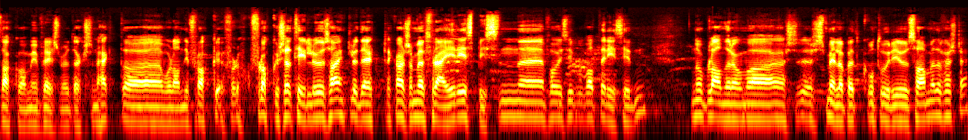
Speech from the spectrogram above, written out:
snakke om Inflation Reduction Act og hvordan de flokker, flokker seg til USA, inkludert kanskje med Freyr i spissen eh, får vi si, på batterisiden. Noen planer om å smelle opp et kontor i USA med det første?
